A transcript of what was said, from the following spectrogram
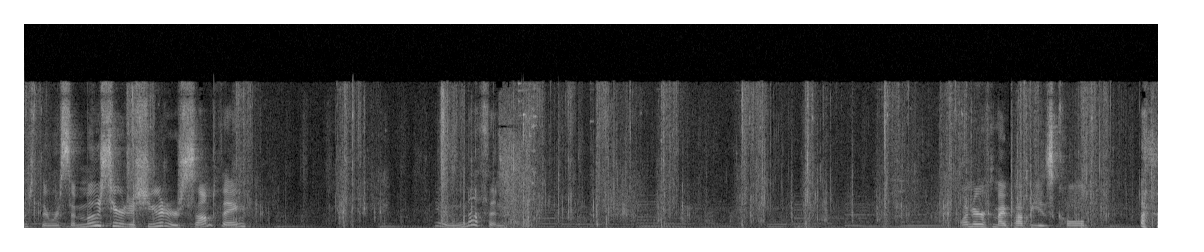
Wish there was some moose here to shoot or something. Nothing. Wonder if my puppy is cold.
